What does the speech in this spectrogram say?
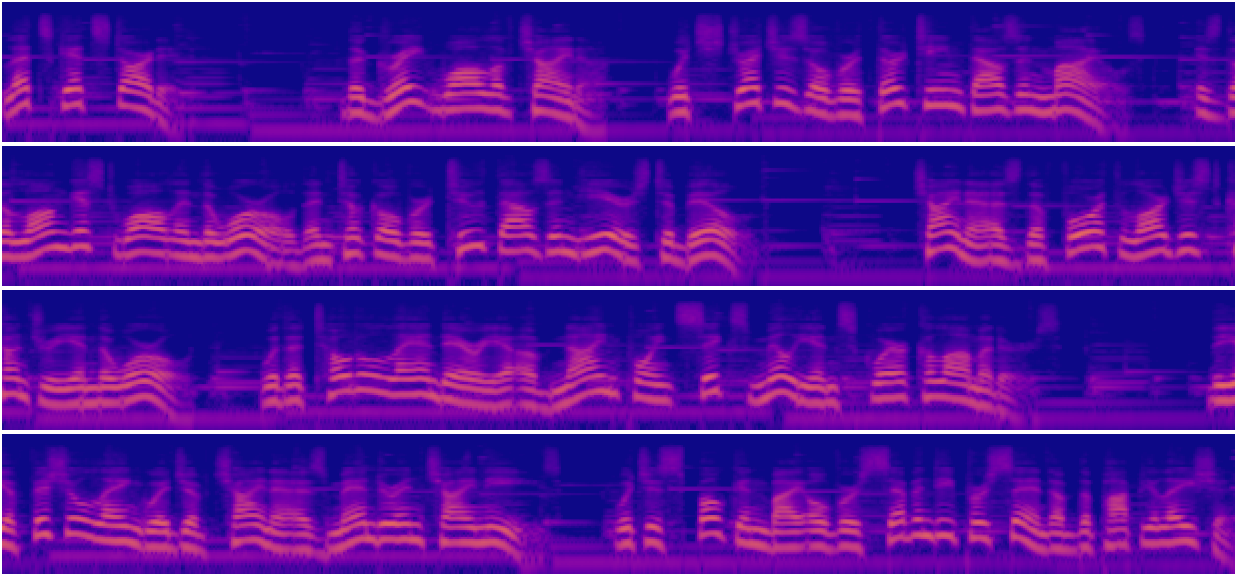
Let's get started. The Great Wall of China, which stretches over 13,000 miles, is the longest wall in the world and took over 2,000 years to build. China is the fourth largest country in the world, with a total land area of 9.6 million square kilometers. The official language of China is Mandarin Chinese, which is spoken by over 70% of the population.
